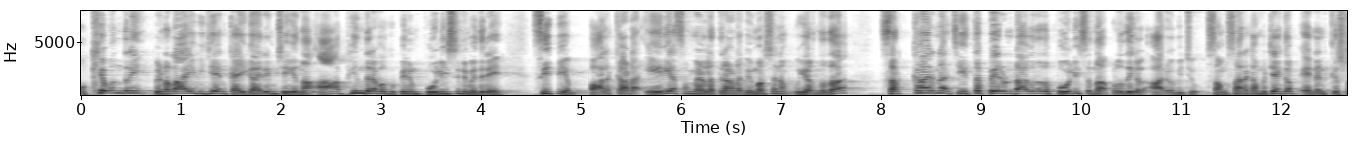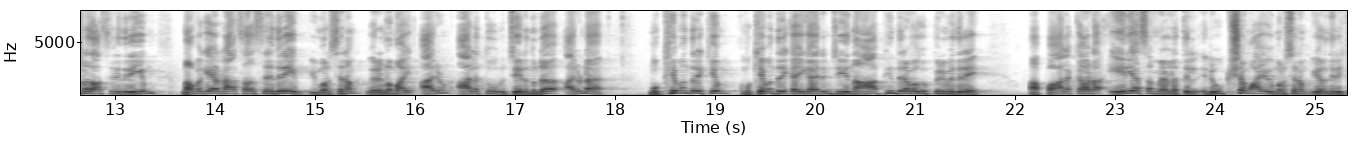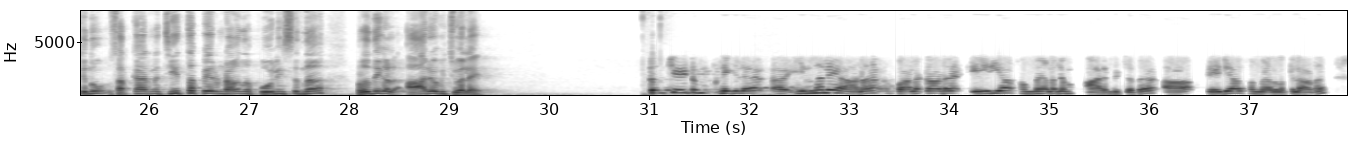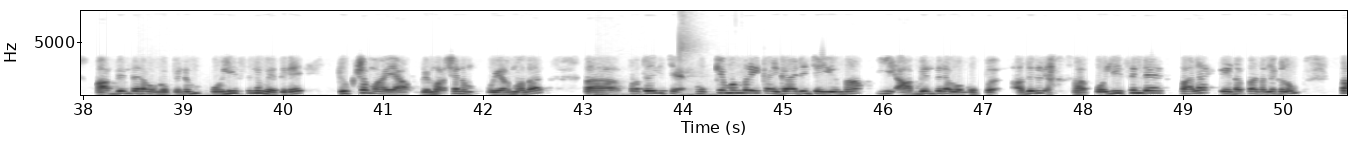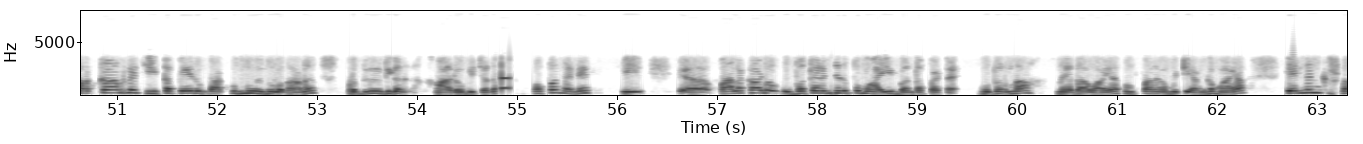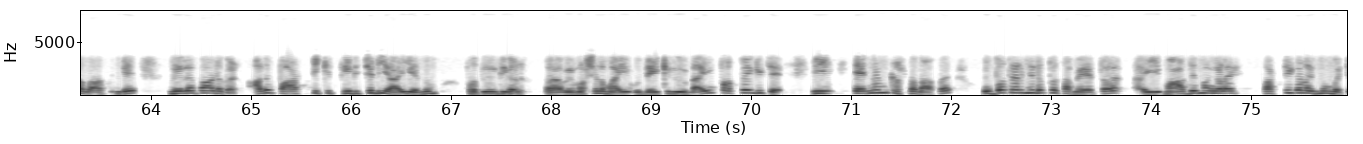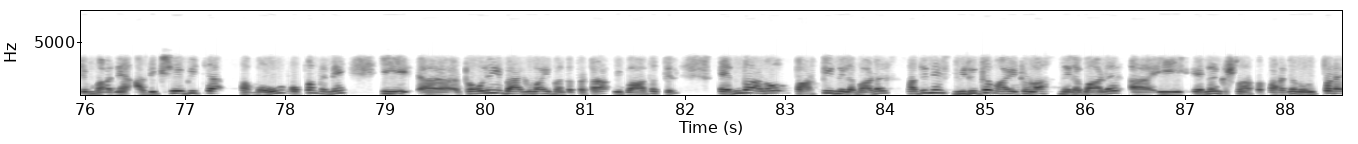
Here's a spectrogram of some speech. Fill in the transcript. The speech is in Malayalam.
മുഖ്യമന്ത്രി പിണറായി വിജയൻ കൈകാര്യം ചെയ്യുന്ന ആഭ്യന്തര വകുപ്പിനും പോലീസിനുമെതിരെ C P M Palakkad area സമ്മേളനത്തിലാണ് വിമർശനം ഉയർന്നത്. സർക്കാരിന് ചീത്തപ്പേരുണ്ടാകുന്നത് പോലീസ് എന്ന പ്രതികൾ ആരോപിച്ചു. സംസ്ഥാന കമ്മിറ്റി അംഗം എൻ എൻ കൃഷ്ണദാസിനെതിരെയും നവകേരള സദസ്സിനെതിരെയും വിമർശനം. വിവരങ്ങളുമായി അരുൺ ആലത്തൂർ ചേരുന്നുണ്ട്. അരുണ് മുഖ്യമന്ത്രിക്കും മുഖ്യമന്ത്രി കൈകാര്യം ചെയ്യുന്ന ആഭ്യന്തര വകുപ്പിനുമെതിരെ ആ പാലക്കാട് ഏരിയ സമ്മേളനത്തിൽ രൂക്ഷമായ വിമർശനം ഉയർന്നിരിക്കുന്നു. സർക്കാരിന് ചീത്തപ്പേരുണ്ടാകുന്നത് പോലീസ് എന്ന് പ്രതികൾ ആരോപിച്ചു അല്ലേ? തീർച്ചയായിട്ടും നിഖിൽ ഇന്നലെയാണ് പാലക്കാട് ഏരിയ സമ്മേളനം ആരംഭിച്ചത്. ആ ഏരിയ സമ്മേളനത്തിലാണ് ആഭ്യന്തര വകുപ്പിനും പോലീസിനുമെതിരെ രൂക്ഷമായ വിമർശനം ഉയർന്നത്. പ്രത്യേകിച്ച് മുഖ്യമന്ത്രി കൈകാര്യം ചെയ്യുന്ന ഈ ആഭ്യന്തര വകുപ്പ് അതിൽ പോലീസിന്റെ പല ഇടപെടലുകളും സർക്കാരിന് ചീത്തപ്പേരുണ്ടാക്കുന്നു എന്നുള്ളതാണ് പ്രതിനിധികൾ ആരോപിച്ചത്. ഒപ്പം തന്നെ ഈ പാലക്കാട് ഉപതെരഞ്ഞെടുപ്പുമായി ബന്ധപ്പെട്ട് മുതിർന്ന നേതാവായ സംസ്ഥാന കമ്മിറ്റി അംഗമായ എൻ എൻ കൃഷ്ണദാസിന്റെ നിലപാടുകൾ അത് പാർട്ടിക്ക് തിരിച്ചടിയായി എന്നും പ്രതിനിധികൾ വിമർശനമായി ഉന്നയിക്കുകയുണ്ടായി. പ്രത്യേകിച്ച് ഈ എൻ എൻ കൃഷ്ണദാസ് ഉപതെരഞ്ഞെടുപ്പ് സമയത്ത് ഈ മാധ്യമങ്ങളെ പട്ടികൾ എന്നും മറ്റും പറഞ്ഞ് അധിക്ഷേപിച്ച സംഭവവും ഒപ്പം തന്നെ ഈ ട്രോളി ബാഗുമായി ബന്ധപ്പെട്ട വിവാദത്തിൽ എന്താണോ പാർട്ടി നിലപാട് അതിന് വിരുദ്ധമായിട്ടുള്ള നിലപാട് ഈ എൻ എൻ കൃഷ്ണദാസ് പറഞ്ഞത് ഉൾപ്പെടെ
